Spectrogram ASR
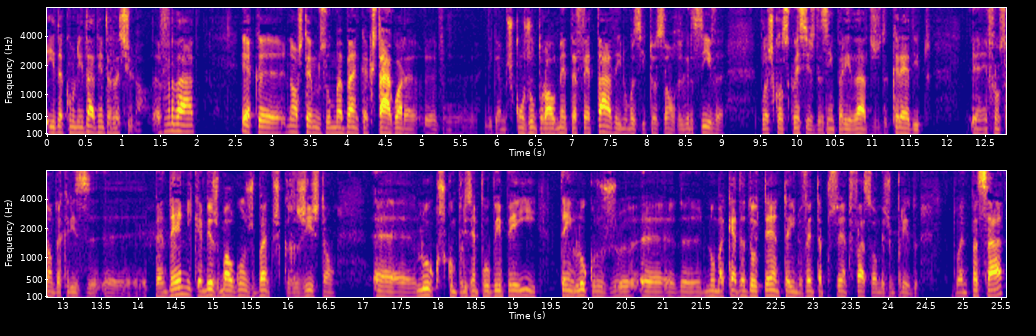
e da comunidade internacional. A verdade é que nós temos uma banca que está agora, eh, digamos, conjunturalmente afetada e numa situação regressiva pelas consequências das imparidades de crédito eh, em função da crise eh, pandémica. Mesmo alguns bancos que registram lucros, como por exemplo o BPI, têm lucros numa queda de 80% e 90% face ao mesmo período do ano passado.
